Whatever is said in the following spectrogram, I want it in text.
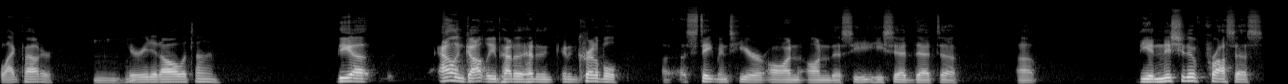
black powder. Mm-hmm. Carried it all the time. The uh, Alan Gottlieb had a, had an, an incredible a statement here on on this. He he said that uh, uh, the initiative process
